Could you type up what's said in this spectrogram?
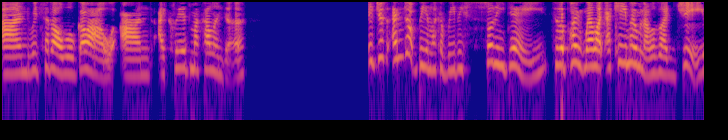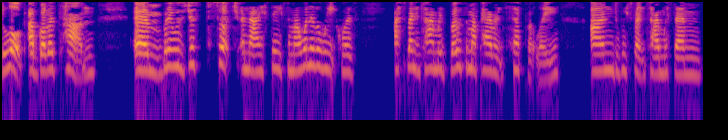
and we'd said, oh, we'll go out and I cleared my calendar. It just ended up being like a really sunny day to the point where like I came home and I was like, gee, look, I've got a tan. Um, but it was just such a nice day. So my win of the week was I spent time with both of my parents separately and we spent time with them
